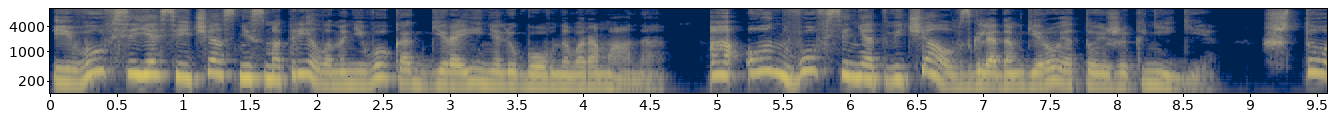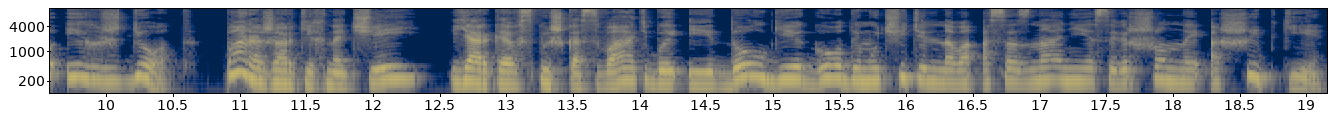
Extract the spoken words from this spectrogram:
И вовсе я сейчас не смотрела на него, как героиня любовного романа. А он вовсе не отвечал взглядом героя той же книги. Что их ждет? Пара жарких ночей, Яркая вспышка свадьбы и долгие годы мучительного осознания совершенной ошибки,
